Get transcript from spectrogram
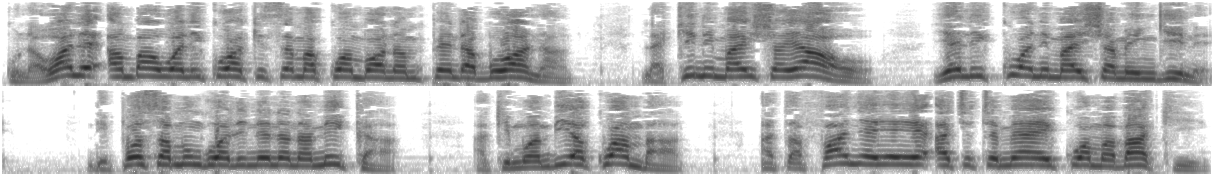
kuna wale ambao walikuwa wakisema kwamba wanampenda bwana lakini maisha yao yalikuwa ni maisha mengine. Ndiposa mungu alinena na mika akimwambia kwamba atafanya yeye achechemeaye kuwa mabaki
